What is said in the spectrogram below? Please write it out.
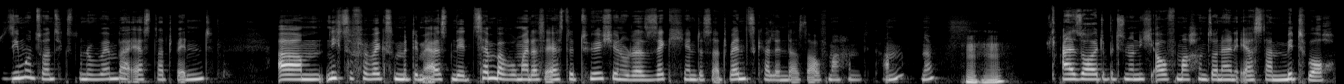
27. November, erster Advent. Ähm, nicht zu verwechseln mit dem 1. Dezember, wo man das erste Türchen oder Säckchen des Adventskalenders aufmachen kann. Ne? Mhm. Also heute bitte noch nicht aufmachen, sondern erst am Mittwoch.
